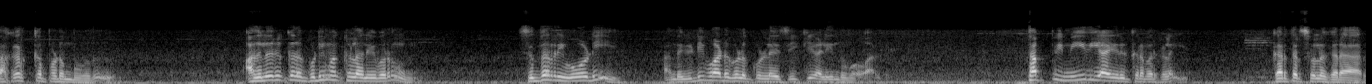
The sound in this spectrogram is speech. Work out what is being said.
தகர்க்கப்படும் போது அதில் இருக்கிற குடிமக்கள் அனைவரும் சிதறி ஓடி அந்த இடிபாடுகளுக்குள்ளே சிக்கி அழிந்து போவார்கள். தப்பி மீதியாக இருக்கிறவர்களை கர்த்தர் சொல்லுகிறார்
